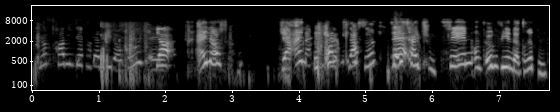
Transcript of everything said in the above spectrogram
Wie oft haben die denn dann wiederholt, ey? Ja, Einer aus, ja, einer Ich aus meiner Klasse, der ist halt schon zehn und irgendwie in der dritten.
